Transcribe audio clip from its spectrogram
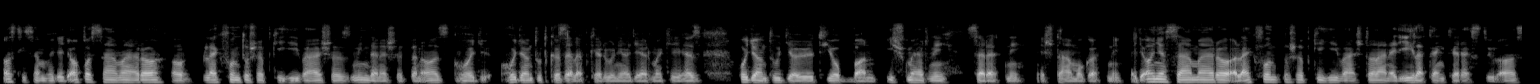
Azt hiszem, hogy egy apa számára a legfontosabb kihívás az minden esetben az, hogy hogyan tud közelebb kerülni a gyermekéhez, hogyan tudja őt jobban ismerni, szeretni és támogatni. Egy anya számára a legfontosabb kihívás talán egy életen keresztül az,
